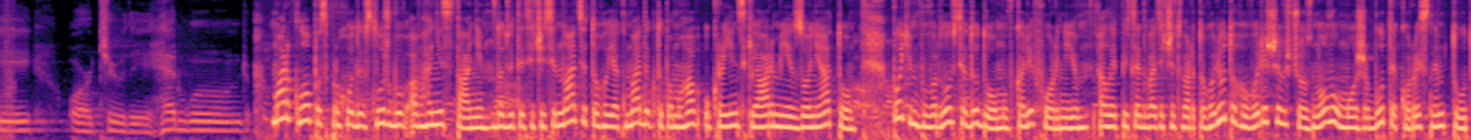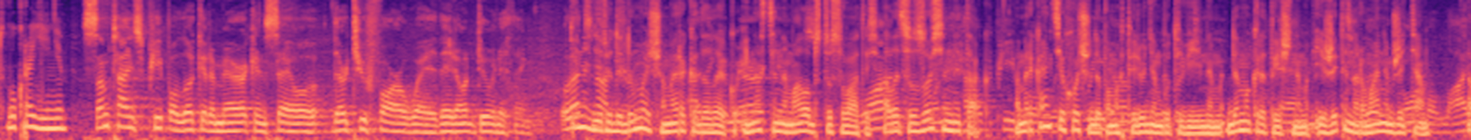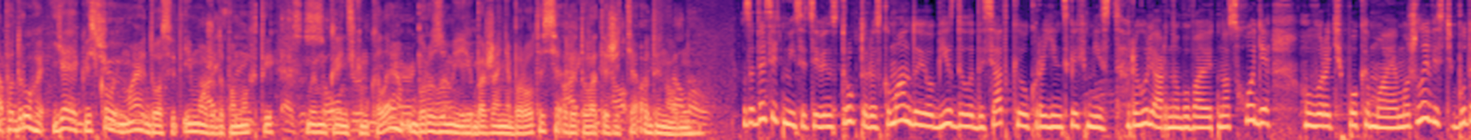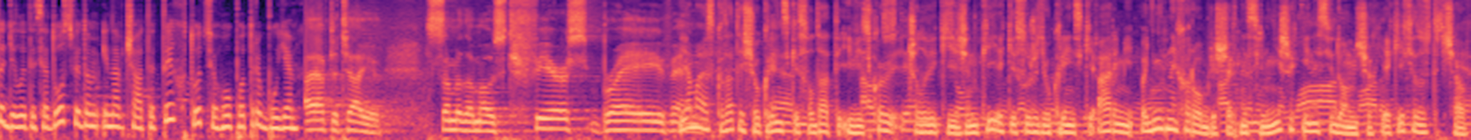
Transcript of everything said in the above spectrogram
Марк Лопес проходив службу в Афганістані до 2017-го як медик допомагав українській армії в зоні АТО. Потім повернувся додому в Каліфорнію, але після 24 лютого вирішив, що знову може бути корисним тут, в Україні. Іноді люди думають, що Америка далеко, і нас це не мало б стосуватись, але це зовсім не так. Американці хочуть допомогти людям бути вільними, демократичними і жити нормальним життям. А по-друге, я як військовий маю досвід і можу допомогти моїм українським колегам, бо розумію їх бажання боротися, рятувати життя один одного. За 10 місяців інструктори з командою об'їздили десятки українських міст. Регулярно бувають на сході. Говорить, поки має можливість, буде ділитися досвідом і навчати тих, хто цього потребує. Я маю сказати, що українські солдати і військові чоловіки і жінки, які служать в українській армії, одні з найхоробріших, найсильніших і найсвідоміших, яких я зустрічав.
